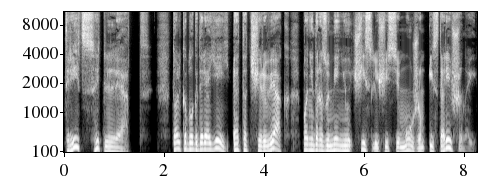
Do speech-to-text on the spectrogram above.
Тридцать лет! Только благодаря ей этот червяк, по недоразумению числящийся мужем и старейшиной,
